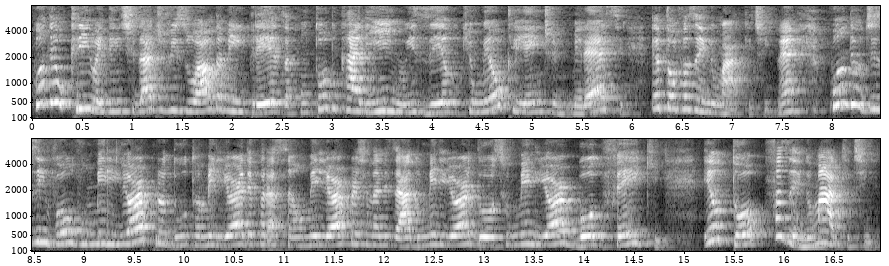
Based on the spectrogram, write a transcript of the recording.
Quando eu crio a identidade visual da minha empresa com todo o carinho e zelo que o meu cliente merece, eu estou fazendo marketing, né? Quando eu desenvolvo o melhor produto, a melhor decoração, o melhor personalizado, o melhor doce, o melhor bolo fake, eu tô fazendo marketing.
